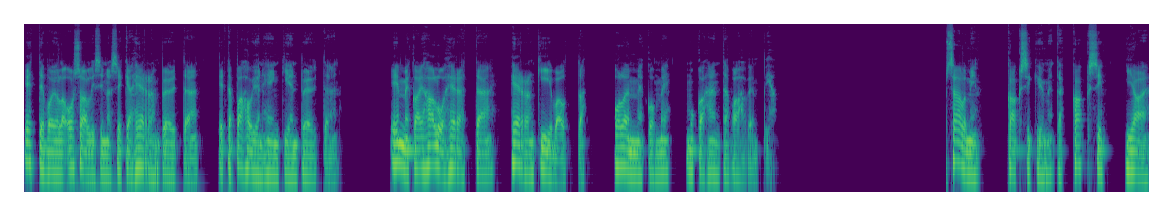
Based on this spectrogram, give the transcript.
Ette voi olla osallisina sekä Herran pöytään että pahojen henkien pöytään. Emme kai halua herättää Herran kiivautta, olemmeko me muka häntä vahvempia. Psalmi 22, jae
